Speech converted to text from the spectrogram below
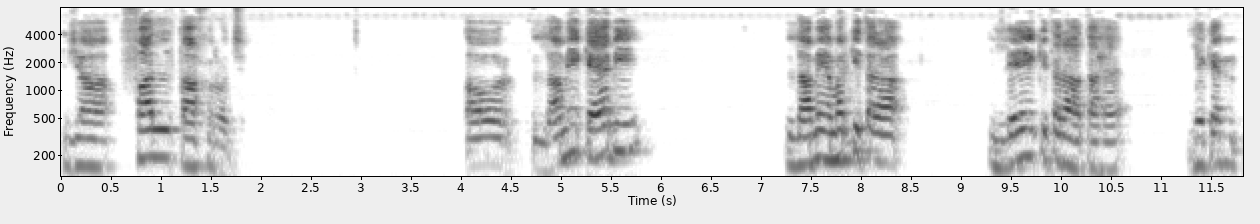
یا فل تاخرج۔ اور لام بھی لام امر کی طرح، لے کی طرح آتا ہے، لیکن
